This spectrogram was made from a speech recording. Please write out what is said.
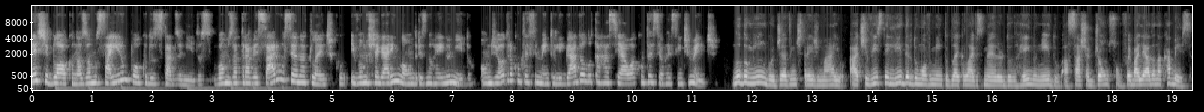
Neste bloco, nós vamos sair um pouco dos Estados Unidos, vamos atravessar o Oceano Atlântico e vamos chegar em Londres, no Reino Unido, onde outro acontecimento ligado à luta racial aconteceu recentemente. No domingo, dia 23 de maio, a ativista e líder do movimento Black Lives Matter do Reino Unido, a Sasha Johnson, foi baleada na cabeça.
